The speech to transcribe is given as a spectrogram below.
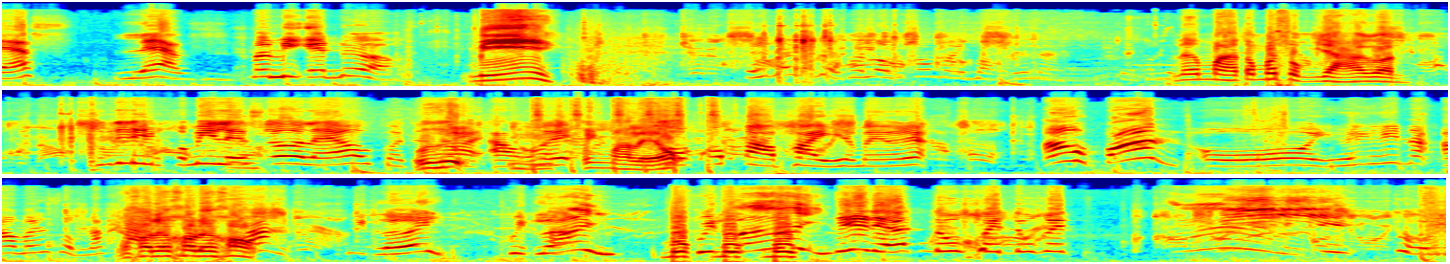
less less มันมีเอสด้วยเหรอ มีเฮ้ยถ้าเกิดพัดลมเข้ามาบอกด้วยนะเกิดพัดลมเริ่มมาต้องผสมยาก่อน นี่เขามีเลเซอร์แล้วก่อนจะเฮ้ยได้เอาเฮ้ยแม่งมาแล้ว เขาป่าไผ่ทำไมวะเนี่ยเอ้าปั้น โอ้ย เฮ้ยเฮ้ยนะเอามันสวมหน้ากากเดี๋ยวเข้าเลยเข้าเลยเข้า ปั้นควิดเลยควิดเลยบุกควิดบุกเลบุกยนี่เดี๋ยวดูควิดดูควิดอืมถุย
